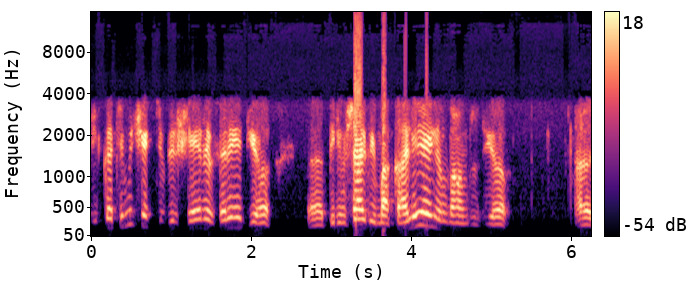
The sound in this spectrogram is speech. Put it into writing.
dikkatimi çekti bir şeye refere ediyor. E, bilimsel bir makale yayınlandı diyor. E,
